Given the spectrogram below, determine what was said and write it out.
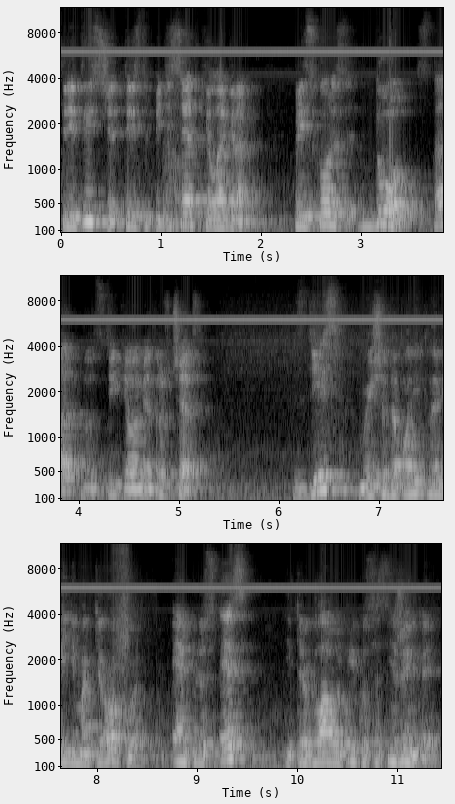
3350 кг при скорости до 120 км в час. Здесь мы еще дополнительно видим маркировку M плюс S и трехглавую пику со снежинкой.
